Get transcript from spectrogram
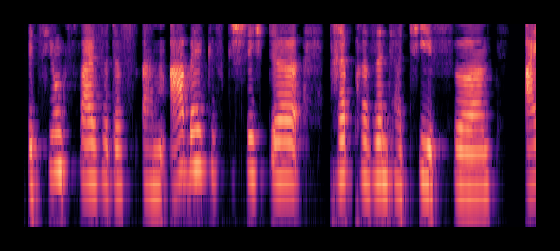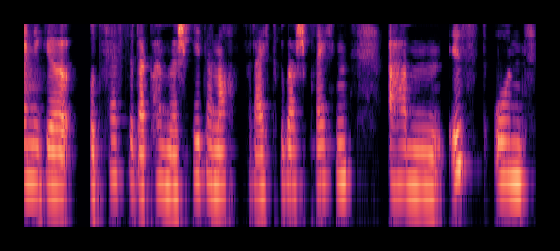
beziehungsweise dass ähm, Abelkes Geschichte repräsentativ für einige Prozesse, da können wir später noch vielleicht drüber sprechen, ähm, ist. Und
